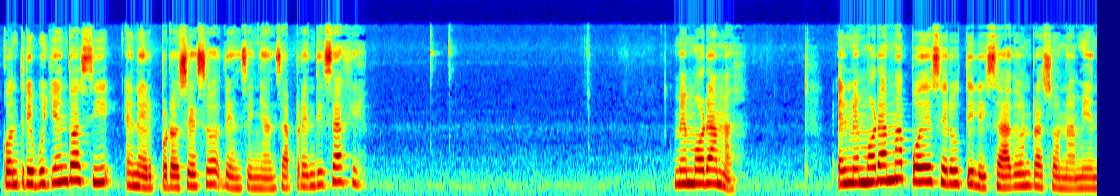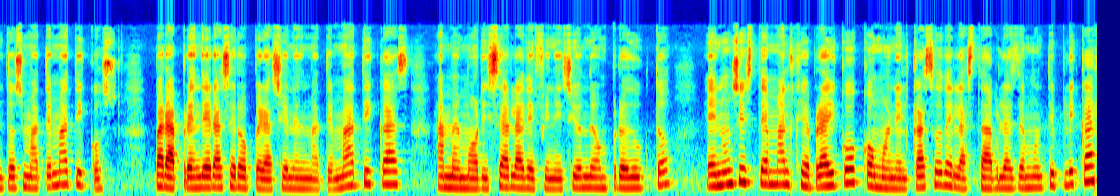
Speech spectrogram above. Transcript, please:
contribuyendo así en el proceso de enseñanza-aprendizaje. Memorama. El memorama puede ser utilizado en razonamientos matemáticos para aprender a hacer operaciones matemáticas, a memorizar la definición de un producto en un sistema algebraico como en el caso de las tablas de multiplicar,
